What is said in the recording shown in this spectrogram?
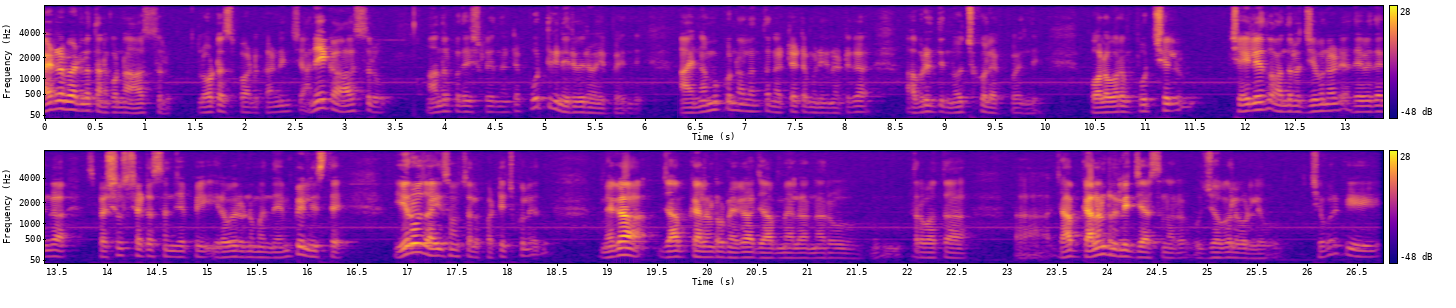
హైదరాబాద్లో తనకున్న ఆస్తులు లోటస్ పాండ్ ఖండించి అనేక ఆస్తులు ఆంధ్రప్రదేశ్లో ఏంటంటే పూర్తిగా నిర్వీర్యం అయిపోయింది. ఆయన నమ్ముకున్న వాళ్ళంతా నట్టేట మునిగినట్టుగా అభివృద్ధి నోచుకోలేకపోయింది. పోలవరం పూర్తి చేయలేదు చేయలేదు. అందులో జీవనాడి అదేవిధంగా స్పెషల్ స్టేటస్ అని చెప్పి ఇరవై రెండు మంది ఎంపీలు ఇస్తే ఏ రోజు ఐదు సంవత్సరాలు పట్టించుకోలేదు. Mega job calendar mega job mela అన్నారు. తర్వాత జాబ్ క్యాలెండర్ రిలీజ్ చేస్తున్నారు. ఉద్యోగాలు కూడా లేవు. చివరికి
